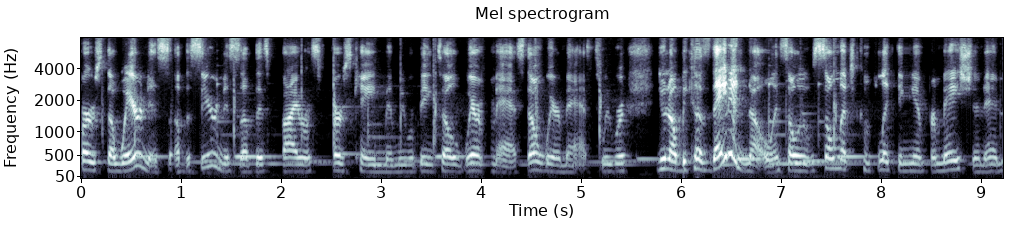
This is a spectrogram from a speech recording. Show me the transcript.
first awareness of the seriousness of this virus first came and we were being told wear masks don't wear masks. We were you know because they didn't know and so it was so much conflicting information and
